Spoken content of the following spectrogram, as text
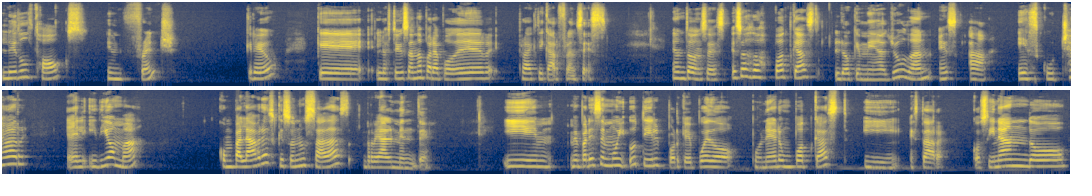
Little Talks in French, creo, que lo estoy usando para poder practicar francés. Entonces, esos dos podcasts lo que me ayudan es a escuchar el idioma con palabras que son usadas realmente. Y me parece muy útil porque puedo poner un podcast y estar cocinando,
